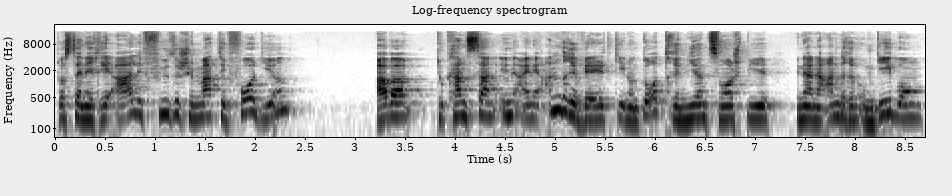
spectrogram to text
du hast deine reale physische Matte vor dir, aber du kannst dann in eine andere Welt gehen und dort trainieren, zum Beispiel in einer anderen Umgebung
